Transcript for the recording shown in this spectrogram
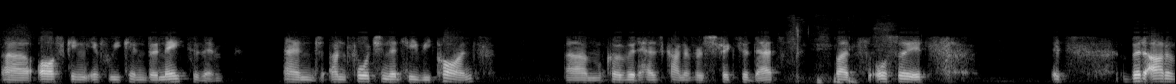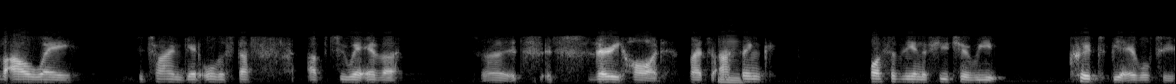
uh, asking if we can donate to them, and unfortunately we can't. Um, COVID has kind of restricted that, but also it's it's a bit out of our way to try and get all the stuff up to wherever. So it's it's very hard, but I Mm. think possibly in the future we could be able to.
